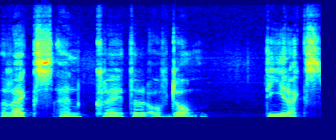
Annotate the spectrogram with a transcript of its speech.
Rex and Crater of Dome. T-Rex.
